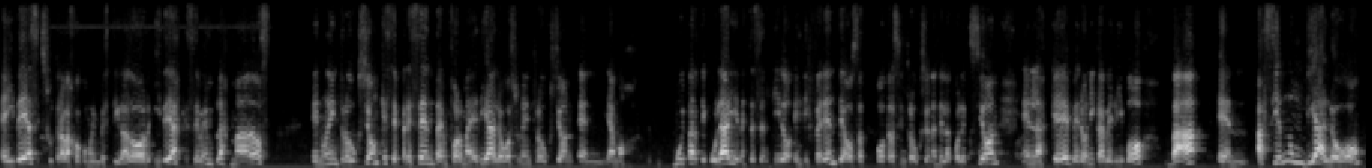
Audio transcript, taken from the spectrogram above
e ideas y su trabajo como investigador, ideas que se ven plasmados en una introducción que se presenta en forma de diálogo, es una introducción en, digamos, muy particular y en este sentido es diferente a otras introducciones de la colección en las que Verónica Belibó va en, haciendo un diálogo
